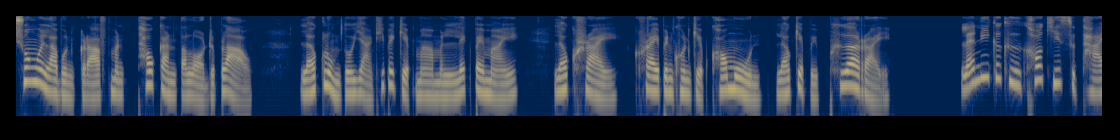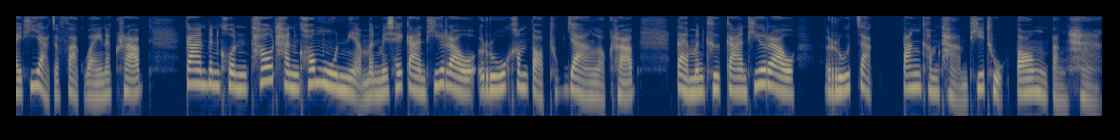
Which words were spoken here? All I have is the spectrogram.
ช่วงเวลาบนกราฟมันเท่ากันตลอดหรือเปล่า แล้วกลุ่มตัวอย่างที่ไปเก็บมามันเล็กไปไหม แล้วใคร ใครเป็นคนเก็บข้อมูล แล้วเก็บไปเพื่ออะไร และนี่ก็คือข้อคิดสุดท้ายที่อยากจะฝากไว้นะครับ การเป็นคนเท่าทันข้อมูลเนี่ยมันไม่ใช่การที่เรารู้คำตอบทุกอย่างหรอกครับ แต่มันคือการที่เรารู้จักตั้งคำถามที่ถูกต้องต่างหาก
